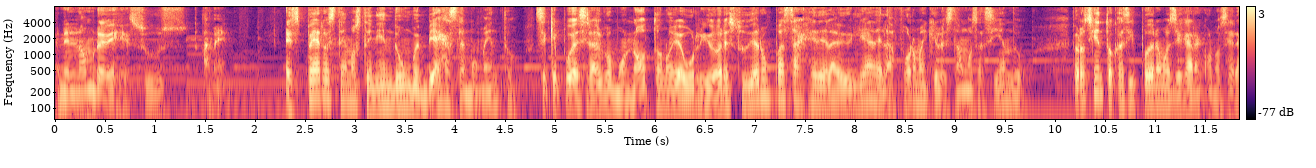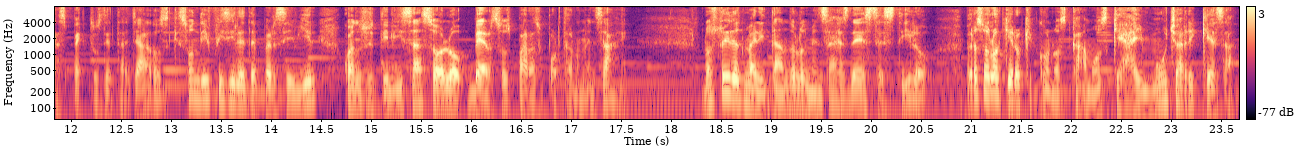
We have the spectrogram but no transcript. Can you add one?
En el nombre de Jesús, amén. Espero estemos teniendo un buen viaje hasta el momento. Sé que puede ser algo monótono y aburridor estudiar un pasaje de la Biblia de la forma en que lo estamos haciendo, pero siento que así podremos llegar a conocer aspectos detallados que son difíciles de percibir cuando se utiliza solo versos para soportar un mensaje. No estoy desmeritando los mensajes de este estilo, pero solo quiero que conozcamos que hay mucha riqueza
